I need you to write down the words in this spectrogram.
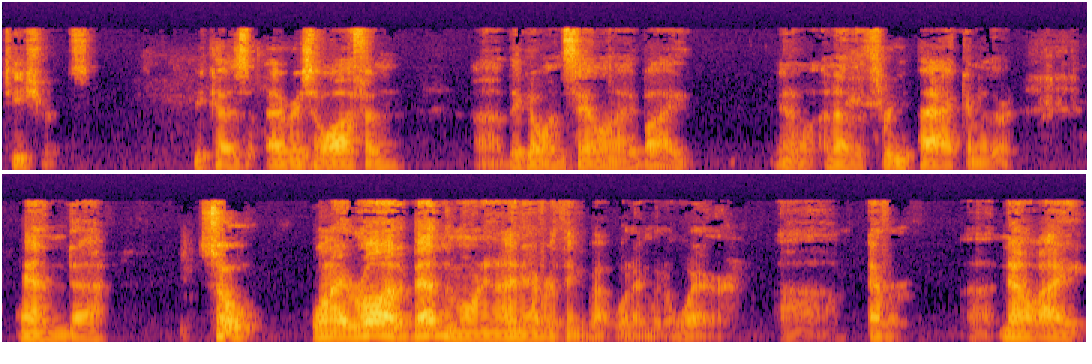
T-shirts. Because every so often uh, they go on sale and I buy, you know, another three pack, another, and uh, so when I roll out of bed in the morning, I never think about what I'm going to wear, uh, ever. Uh, now I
